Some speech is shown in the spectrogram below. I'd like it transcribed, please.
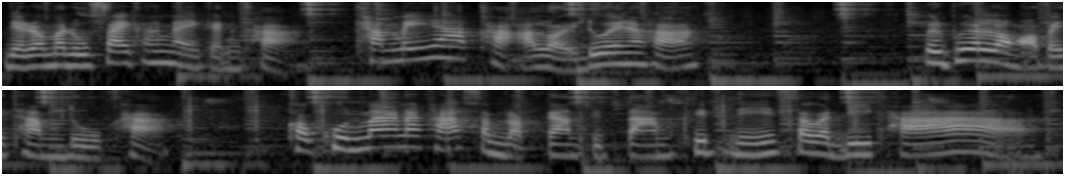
เดี๋ยวเรามาดูไส้ข้างในกันค่ะ ทำไม่ยากค่ะอร่อยด้วยนะคะ เพื่อนๆลองเอาไปทำดูค่ะ ขอบคุณมากนะคะสำหรับการติดตามคลิปนี้ สวัสดีค่ะ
